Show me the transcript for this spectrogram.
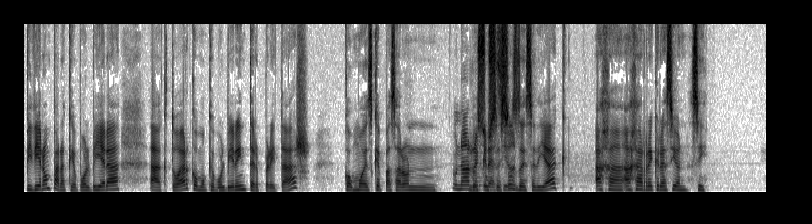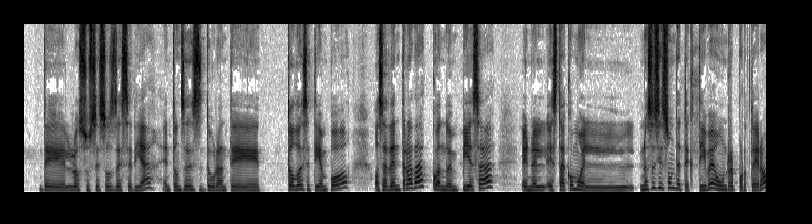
pidieron para que volviera a actuar, como que volviera a interpretar cómo es que pasaron los sucesos de ese día. Ajá, ajá, recreación, sí. De los sucesos de ese día. Entonces, durante todo ese tiempo, o sea, de entrada, cuando empieza, en el, está como el, no sé si es un detective o un reportero,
